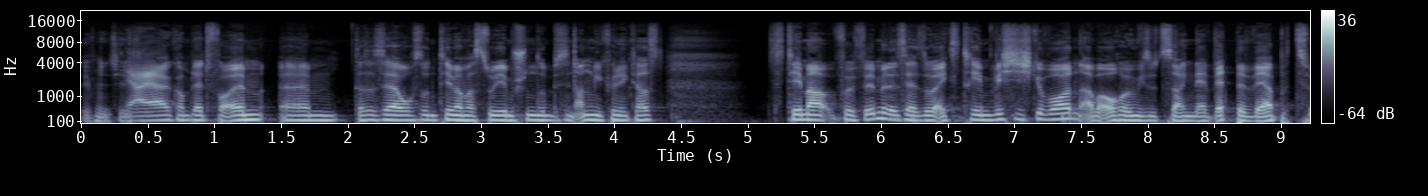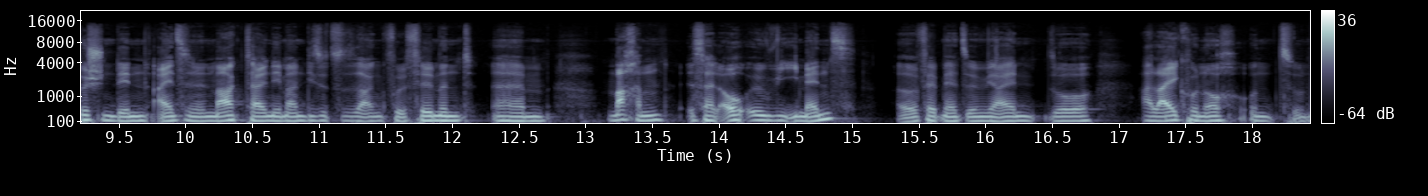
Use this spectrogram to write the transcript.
definitiv. Ja, ja, komplett. Vor allem, ähm, das ist ja auch so ein Thema, was du eben schon so ein bisschen angekündigt hast. Das Thema Fulfillment ist ja so extrem wichtig geworden, aber auch irgendwie sozusagen der Wettbewerb zwischen den einzelnen Marktteilnehmern, die sozusagen Fulfillment ähm, machen, ist halt auch irgendwie immens. Also fällt mir jetzt irgendwie ein, so Aleiko noch und, und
